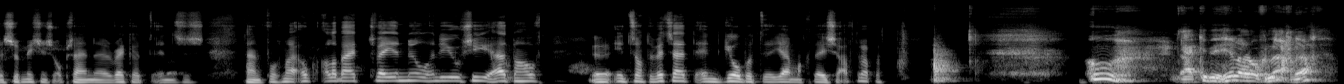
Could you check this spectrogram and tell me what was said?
submissions op zijn record. En ze zijn volgens mij ook allebei 2 en 0 in de UFC uit mijn hoofd. Eh, interessante wedstrijd. En Gilbert, eh, jij mag deze aftrappen. Oeh. Ja, ik heb er heel lang over nagedacht.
